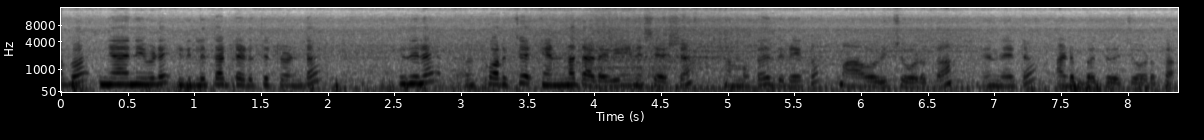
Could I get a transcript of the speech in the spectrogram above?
അപ്പോൾ ഞാനിവിടെ ഇഡലിത്തട്ട് എടുത്തിട്ടുണ്ട്. ഇതിൽ കുറച്ച് എണ്ണ തടവിയതിന് ശേഷം നമുക്ക് ഇതിലേക്ക് മാവ് ഒഴിച്ചു കൊടുക്കാം. എന്നിട്ട് അടുപ്പത്ത് വെച്ച് കൊടുക്കാം.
